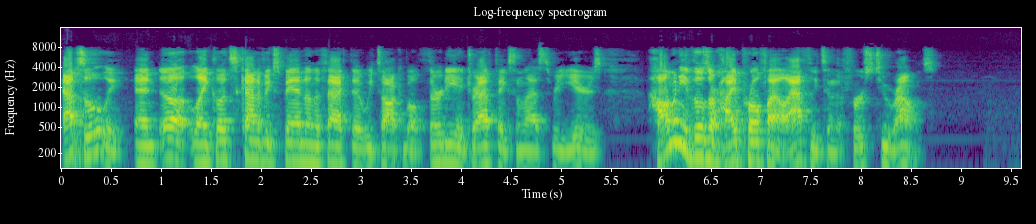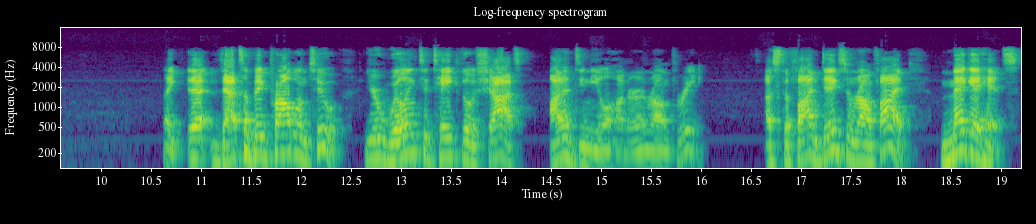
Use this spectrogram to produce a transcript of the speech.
Absolutely. And uh, like, let's kind of expand on the fact that we talk about 38 draft picks in the last three years. How many of those are high profile athletes in the first two rounds? Like, that, that's a big problem, too. You're willing to take those shots on a Danielle Hunter in round three, a Stefon Diggs in round five. Mega hits.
